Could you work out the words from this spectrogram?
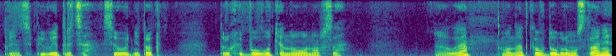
В принципі, витриться. Сьогодні так трохи болотяно воно все. Але монетка в доброму стані.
